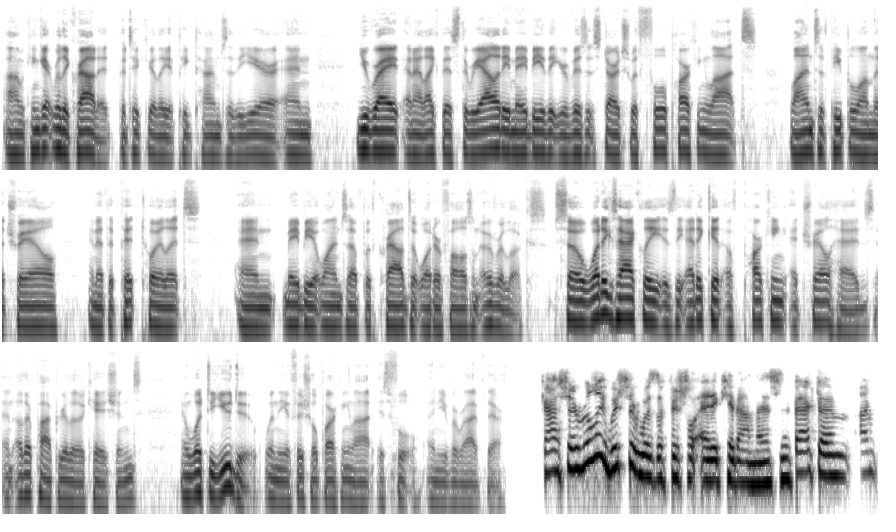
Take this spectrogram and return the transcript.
um, can get really crowded, particularly at peak times of the year. And you write, and I like this the reality may be that your visit starts with full parking lots, lines of people on the trail, and at the pit toilets, and maybe it winds up with crowds at waterfalls and overlooks. So, what exactly is the etiquette of parking at trailheads and other popular locations? And what do you do when the official parking lot is full and you've arrived there? Gosh, I really wish there was official etiquette on this. In fact, I'm I'm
